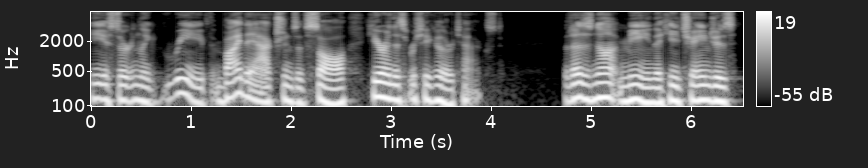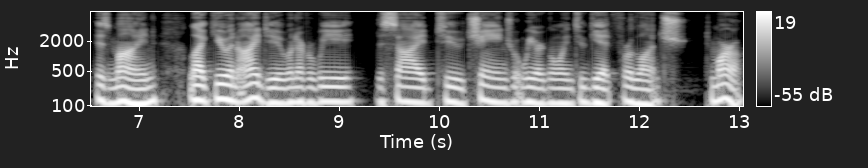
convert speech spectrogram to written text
He is certainly grieved by the actions of Saul here in this particular text. But that does not mean that he changes his mind like you and I do whenever we decide to change what we are going to get for lunch tomorrow.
